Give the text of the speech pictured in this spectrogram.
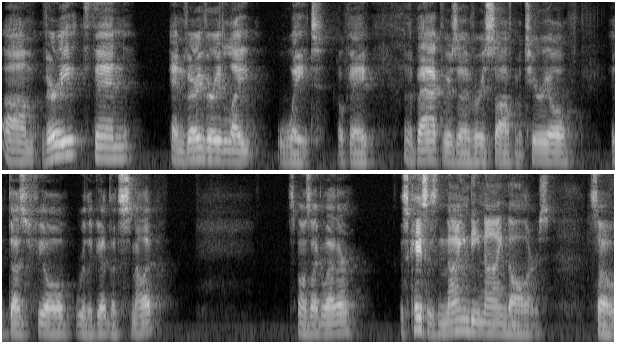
um, very thin and very, very light weight. Okay. In the back, there's a very soft material. It does feel really good. Let's smell it. smells like leather. This case is $99. So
